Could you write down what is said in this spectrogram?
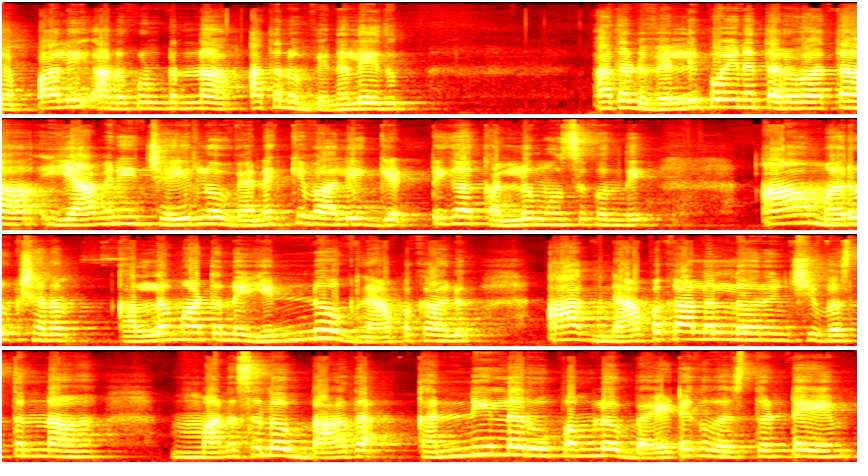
చెప్పాలి అనుకుంటున్నా అతను వినలేదు. అతడు వెళ్ళిపోయిన తర్వాత యామిని చైర్లో వెనక్కి వాలి గట్టిగా కళ్ళు మూసుకుంది. ఆ మరుక్షణం కళ్ళమాటను ఎన్నో జ్ఞాపకాలు ఆ జ్ఞాపకాలలో నుంచి వస్తున్న మనసులో బాధ కన్నీళ్ళ రూపంలో బయటకు వస్తుంటే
